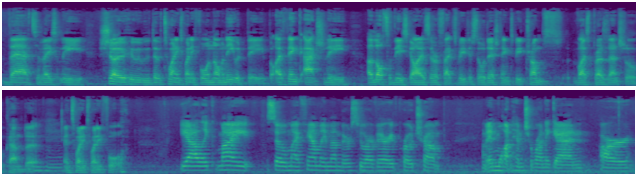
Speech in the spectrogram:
there to basically show who the 2024 nominee would be, but I think actually a lot of these guys are effectively just auditioning to be Trump's vice presidential candidate mm-hmm. in 2024. Yeah, like my so my family members who are very pro Trump and want him to run again are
